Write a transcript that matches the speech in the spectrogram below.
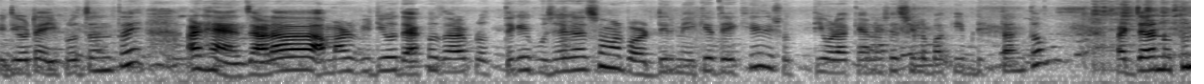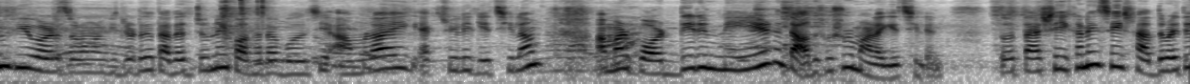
ভিডিওটা এই পর্যন্তই। আর হ্যাঁ যারা আমার ভিডিও দেখো যারা প্রত্যেকেই বুঝে গেছো আমার বড়দির মেয়েকে দেখে যে সত্যি ওরা কেন এসেছিল বা কী বৃত্তান্ত। বাট যারা নতুন ভিউয়ার্স যারা আমার ভিডিওটাতে তাদের জন্যই কথাটা বলছি আমরাই অ্যাকচুয়ালি গেছিলাম। আমার বড়দির মেয়ের দাদু শ্বশুর মারা গেছিলেন। তো তা সেইখানেই সেই শ্রাদ্ধ বাড়িতে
